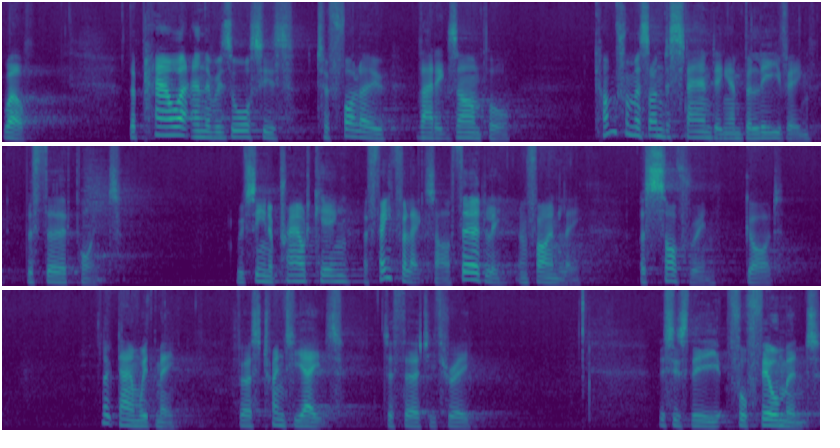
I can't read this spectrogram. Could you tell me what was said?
Well, the power and the resources to follow that example come from us understanding and believing the third point. We've seen a proud king, a faithful exile. Thirdly, and finally, a sovereign God. Look down with me, verse 28 to 33. This is the fulfillment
